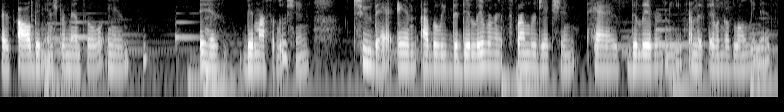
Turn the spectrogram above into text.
has all been instrumental and it has been my solution to that. And I believe the deliverance from rejection has delivered me from the feeling of loneliness.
